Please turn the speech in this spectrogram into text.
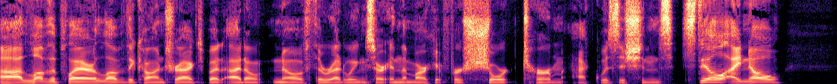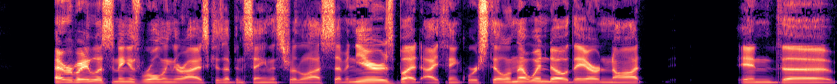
Uh, love the player, love the contract, but I don't know if the Red Wings are in the market for short term acquisitions. Still, I know everybody listening is rolling their eyes because I've been saying this for the last seven years, but I think we're still in that window. They are not in the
